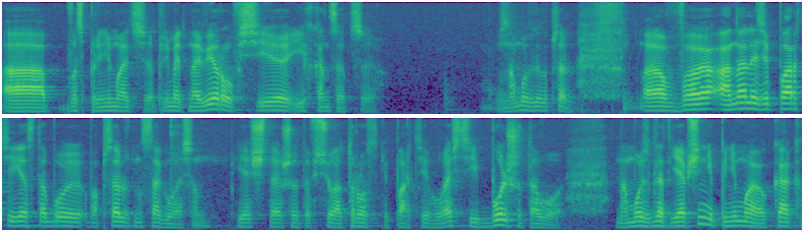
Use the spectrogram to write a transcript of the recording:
а, воспринимать, принимать на веру все их концепции. На мой взгляд, абсолютно. А, В анализе партии я с тобой абсолютно согласен. Я считаю, что это все отростки партии власти. И больше того, на мой взгляд, я вообще не понимаю, как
